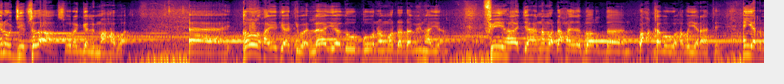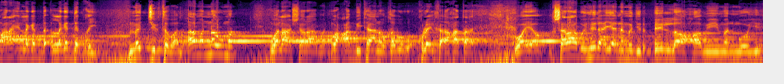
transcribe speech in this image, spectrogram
inuu jiibsado ah suuragal ma aha baad qaw xayka arkiba. La yaduquna madadamin haya. Fiiha jahannama dhaxda bardan. Wax qabow haba yaraatay in yar macna in laga dabciyo ma jirto baad ama nawman wala sharaban wax cabitaan oo qabow kuleylka ahata waayo sharaabo helahayana ma jiro. Illa hamiman mooye.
